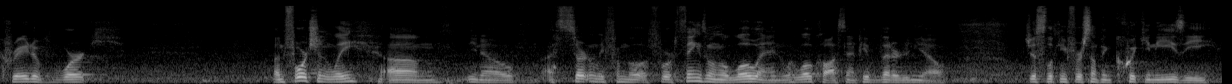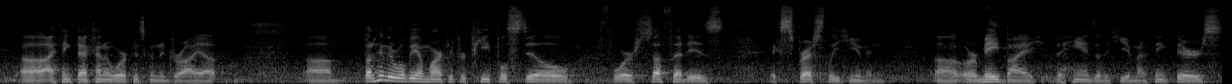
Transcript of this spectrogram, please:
creative work. Unfortunately, um, you know, certainly from the for things on the low end, low cost end, people that are you know just looking for something quick and easy, uh, I think that kind of work is going to dry up. Um, but I think there will be a market for people still for stuff that is expressly human uh, or made by the hands of a human. I think there's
